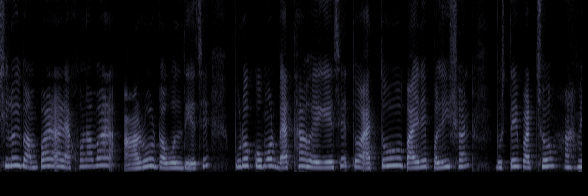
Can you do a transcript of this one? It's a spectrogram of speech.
ছিলই বাম্পার, আর এখন আবার আরও ডবল দিয়েছে। পুরো কোমর ব্যথা হয়ে গিয়েছে, তো এত বাইরে পলিউশন, বুঝতেই পারছ, আমি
